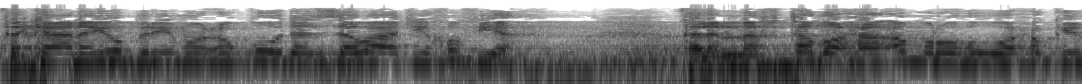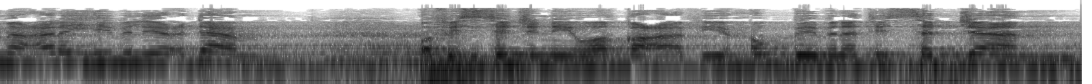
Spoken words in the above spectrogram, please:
فكان يبرم عقود الزواج خفية. فلما افتضح أمره وحكم عليه بالإعدام وفي السجن وقع في حب ابنة السجان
